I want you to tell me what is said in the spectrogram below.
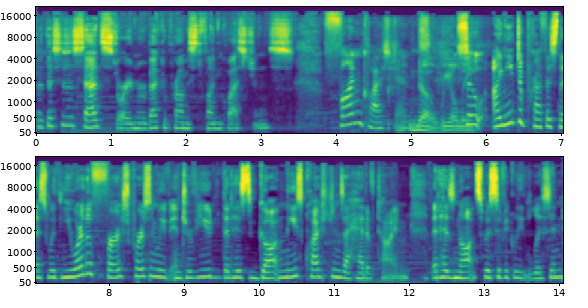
But this is a sad story, and Rebecca promised fun questions. Fun questions. No, we only. So I need to preface this with you are the first person we've interviewed that has gotten these questions ahead of time, that has not specifically listened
